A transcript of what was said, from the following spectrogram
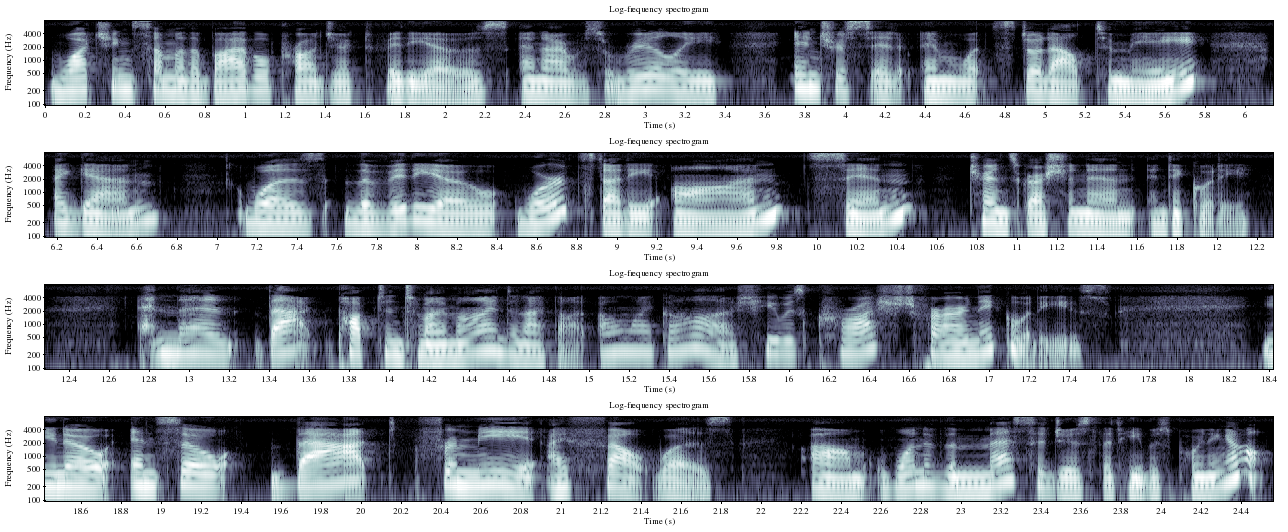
watching some of the Bible Project videos, and I was really interested in what stood out to me. Again, was the video word study on sin, transgression, and iniquity. And then that popped into my mind, and I thought, oh my gosh, he was crushed for our iniquities. You know, and so that for me, I felt was um, one of the messages that he was pointing out.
